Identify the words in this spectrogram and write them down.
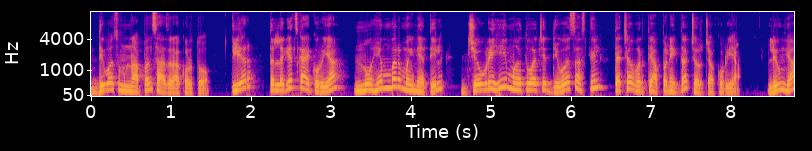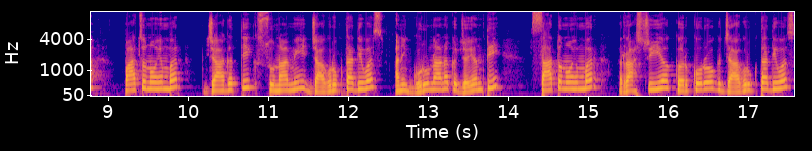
दिवस म्हणून आपण साजरा करतो. क्लिअर तर लगेच काय करूया? नोव्हेंबर महिन्यातील जेवढेही महत्त्वाचे दिवस असतील त्याच्यावरती आपण एकदा चर्चा करूया. लिहून घ्या. पाच नोव्हेंबर जागतिक सुनामी जागरूकता दिवस आणि गुरु नानक जयंती. सात नोव्हेंबर राष्ट्रीय कर्करोग जागरूकता दिवस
